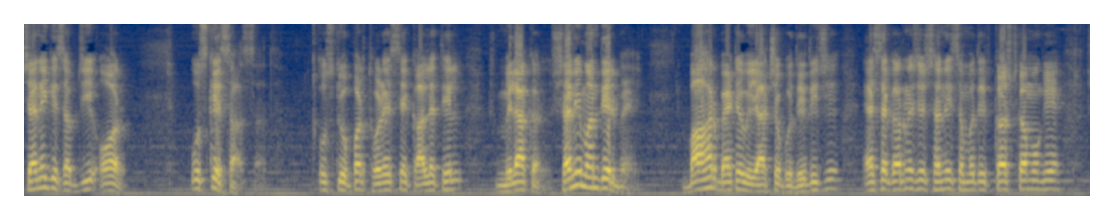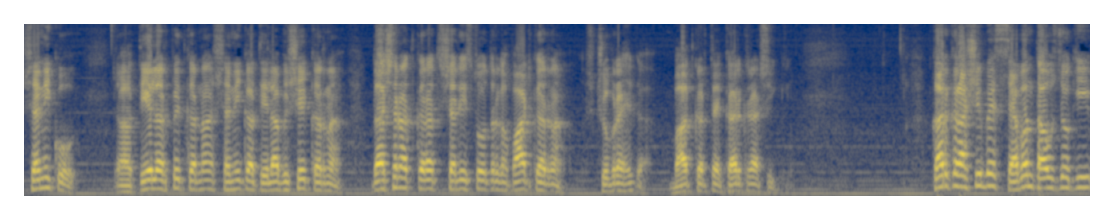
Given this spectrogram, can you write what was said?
चने की सब्ज़ी और उसके साथ साथ उसके ऊपर थोड़े से काले तिल मिलाकर शनि मंदिर में बाहर बैठे हुए याचक को दे दीजिए। ऐसा करने से शनि संबंधित कष्ट कम होंगे। शनि को तेल अर्पित करना, शनि का तेलाभिषेक करना, दशरथ करत शनि स्त्रोत्र का पाठ करना। शुभ रहेगा। बात करते हैं कर्क राशि की। कर्क राशि में सेवंथ हाउस जो कि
